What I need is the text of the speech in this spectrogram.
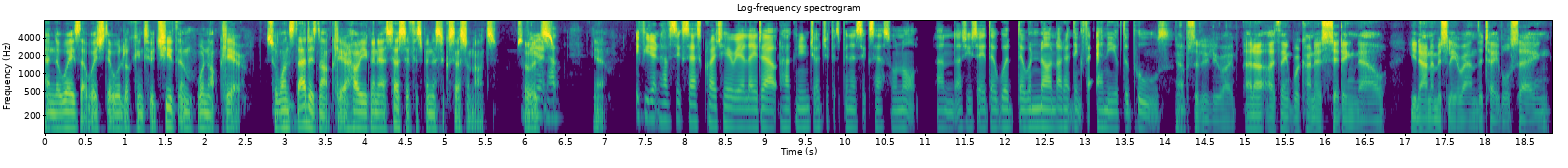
and the ways at which they were looking to achieve them were not clear. So once that is not clear, how are you going to assess if it's been a success or not? So it's have, yeah. If you don't have success criteria laid out, how can you judge if it's been a success or not? And as you say, there were there were none. I don't think for any of the pools. Absolutely right, and I, I, think we're kind of sitting now unanimously around the table saying,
